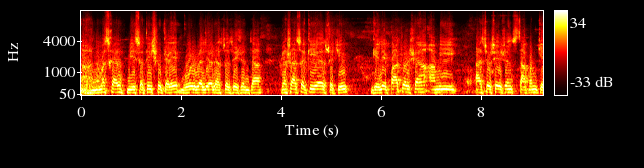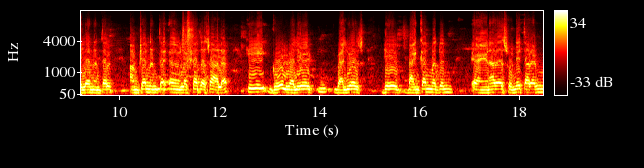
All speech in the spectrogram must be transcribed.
नमस्कार. मी सतीश पितळे गोल्ड व्हॅल्युअर असोसिएशनचा प्रशासकीय सचिव. गेले पाच वर्ष आम्ही असोसिएशन स्थापन केल्यानंतर आमच्या नंतर लक्षात असं आलं की गोल्ड व्हॅल्युअर व्हॅल्युअर्स जे बँकांमधून येणाऱ्या सोने तारण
